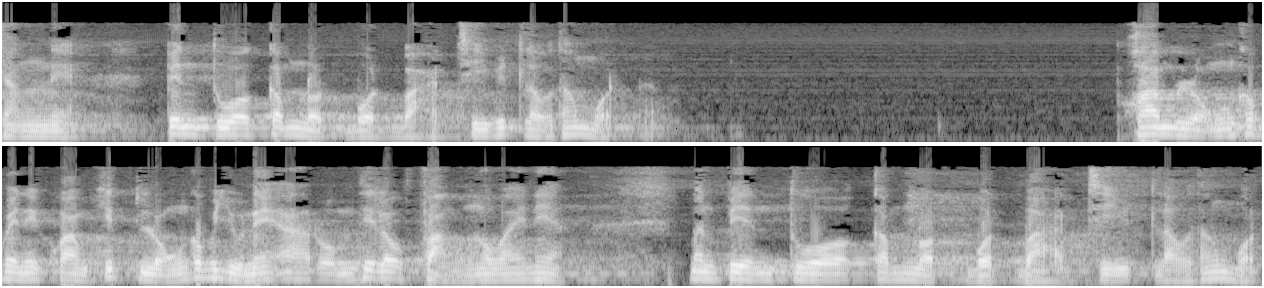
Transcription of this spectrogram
ชังเนี่ย เป็นตัวกำหนดบทบาทชีวิตเราทั้งหมดความหลงเข้าไปในความคิดหลงเข้าไปอยู่ในอารมณ์ที่เราฝังเอาไว้เนี่ย มันเป็นตัวกำหนดบทบาทชีวิตเราทั้งหมด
